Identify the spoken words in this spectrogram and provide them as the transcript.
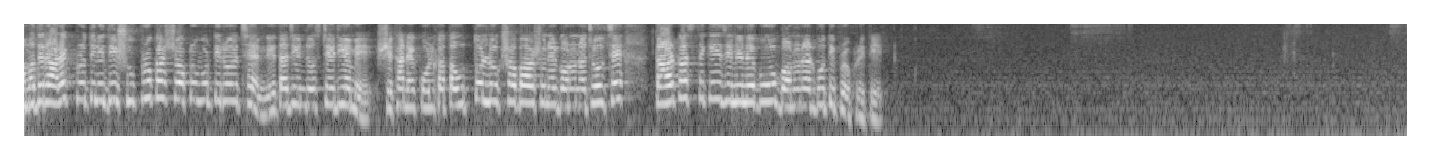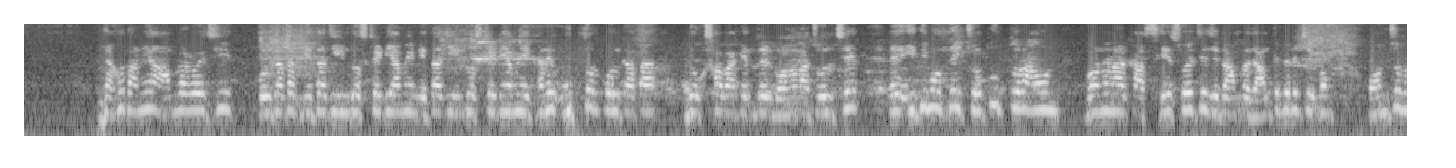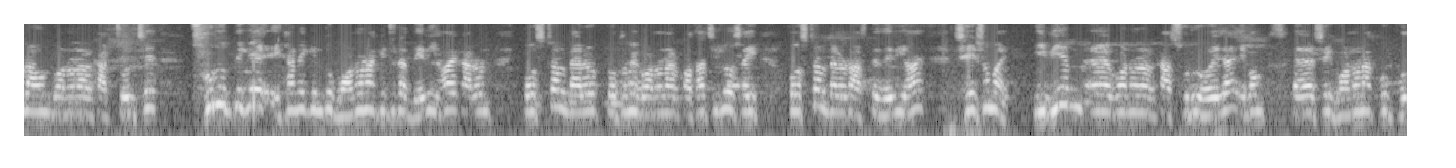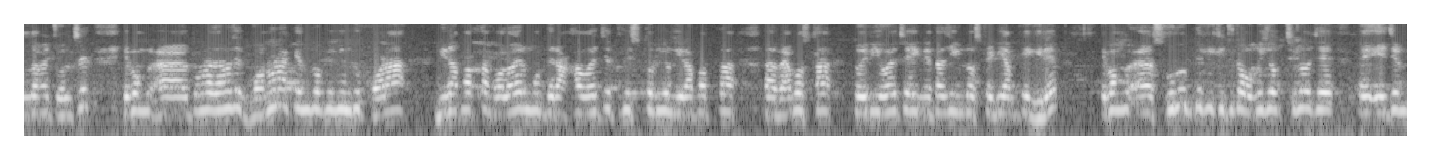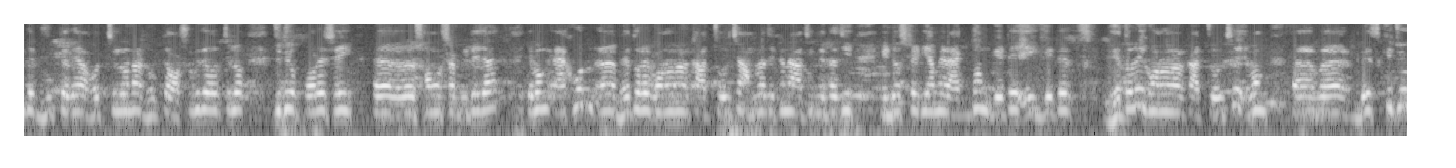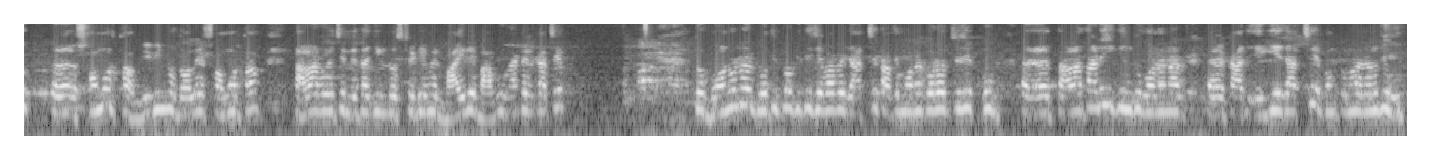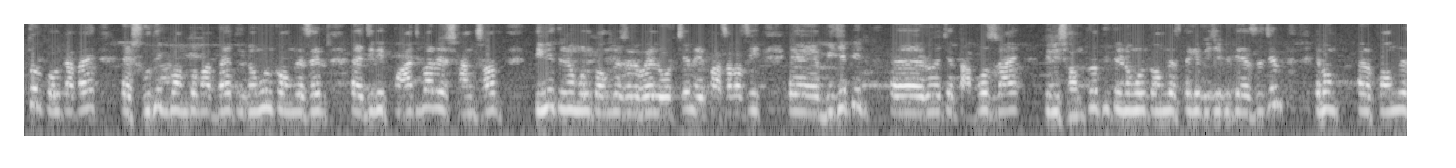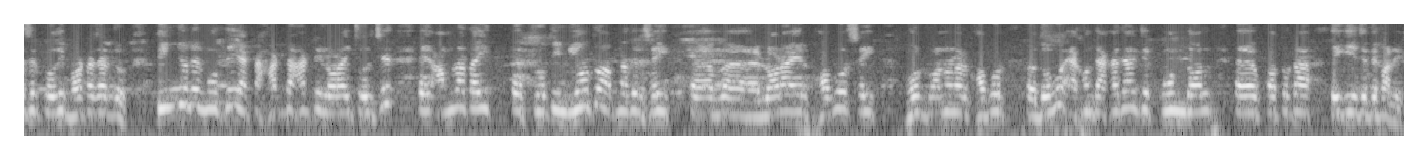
আমাদের আরেক প্রতিনিধি সুপ্রকাশ চক্রবর্তী রয়েছেন, নেতাজি ইন্ডোর স্টেডিয়ামে। সেখানে কলকাতা উত্তর লোকসভা আসনের গণনা চলছে। তার কাছ থেকে জেনে নেব গণনার গতি প্রকৃতি দেখো তানিয়া, আমরা রয়েছি কলকাতার নেতাজি ইন্ডোর স্টেডিয়ামে। নেতাজি ইন্ডোর স্টেডিয়ামে এখানে উত্তর কলকাতা লোকসভা কেন্দ্রের গণনা চলছে। ইতিমধ্যেই চতুর্থ রাউন্ড গণনার কাজ শেষ হয়েছে, যেটা আমরা জানতে পেরেছি, এবং পঞ্চম রাউন্ড গণনার কাজ চলছে। শুরুর দিকে এখানে কিন্তু গণনা কিছুটা দেরি হয়, কারণ পোস্টাল ব্যালট প্রথমে গণনার কথা ছিল, সেই পোস্টাল ব্যালট আসতে দেরি হয়। সেই সময় ইভিএম গণনার কাজ শুরু হয়ে যায় এবং সেই গণনা খুব ফুলদমে চলছে এবং তোমরা জানো যে গণনা কেন্দ্রকে কিন্তু কড়া নিরাপত্তা বলয়ের মধ্যে রাখা হয়েছে। ত্রিস্তরীয় নিরাপত্তা ব্যবস্থা তৈরি হয়েছে এই নেতাজি ইন্ডোর স্টেডিয়ামকে ঘিরে। এবং শুরুর দিকে কিছুটা অভিযোগ ছিল যে এজেন্টদের ঢুকতে দেওয়া হচ্ছিল না, ঢুকতে অসুবিধা হচ্ছিল, যদিও পরে সেই সমস্যা মিটে যায়। এবং এখন ভেতরে গণনার কাজ চলছে। আমরা যেখানে আছি, নেতাজি ইন্ডোর স্টেডিয়ামের একদম গেটে, এই গেটের ভেতরেই গণনার কাজ চলছে এবং বেশ কিছু সমর্থক, বিভিন্ন দলের সমর্থক, তারা রয়েছে নেতাজি ইন্ডোর স্টেডিয়ামের বাইরে, বাবুঘাটের কাছে। তো গণনার গতি প্রকৃতি যেভাবে যাচ্ছে, তাতে মনে করা হচ্ছে যে খুব তাড়াতাড়ি কিন্তু গণনার কাজ এগিয়ে যাচ্ছে এবং তোমরা জানো যে উত্তর কলকাতায় সুদীপ বন্দ্যোপাধ্যায় তৃণমূল কংগ্রেসের যিনি পাঁচবারের সাংসদ, তিনি তৃণমূল কংগ্রেসের হয়ে লড়ছেন। এর পাশাপাশি বিজেপির রয়েছে তাপস রায়, তিনি সম্প্রতি তৃণমূল কংগ্রেস থেকে বিজেপিতে এসেছেন এবং কংগ্রেসের প্রদীপ ভট্টাচার্য। তিনজনের মধ্যেই একটা হাড্ডাহাড্ডি লড়াই চলছে। আমরা তাই প্রতিনিয়ত আপনাদের সেই লড়াইয়ের খবর, সেই ভোট গণনার খবর দেবো। এখন দেখা যাক যে কোন দল কতটা এগিয়ে যেতে পারে।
